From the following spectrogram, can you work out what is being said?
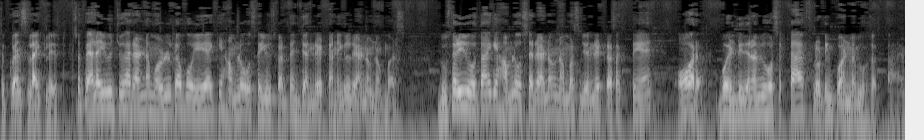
sequence like list so पहला यूज़ जो है रैंडम मॉडल का वो ये है कि हम लोग उसका यूज़ करते हैं जनरेट करने के लिए रैंडम नंबर्स दूसरा यूज़ होता है कि हम लोग उससे रैंडम नंबर्स जनरेट कर सकते हैं, और वो इंटीजर में भी हो सकता है फ्लोटिंग पॉइंट में भी हो सकता है.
